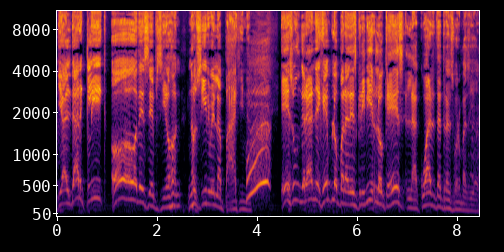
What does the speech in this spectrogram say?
Y al dar clic, oh decepción, no sirve la página. Es un gran ejemplo para describir lo que es la cuarta transformación.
